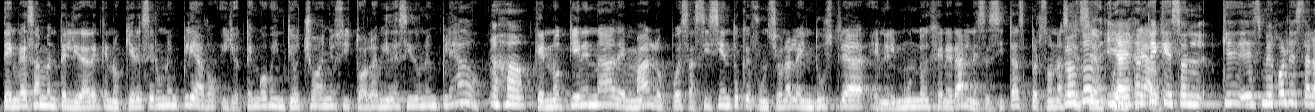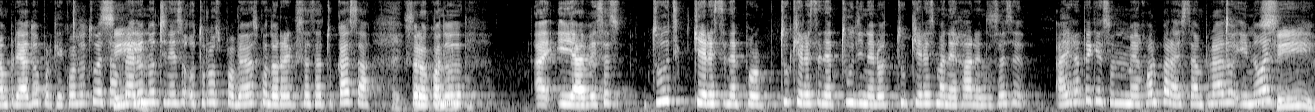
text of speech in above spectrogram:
tenga esa mentalidad de que no quiere ser un empleado y yo tengo 28 años y toda la vida he sido un empleado? Ajá. Que no tiene nada de malo, pues así siento que funciona la industria en el mundo en general. Necesitas personas que sean Y hay gente que, son, que es mejor estar empleado porque cuando tú estás empleado no tienes otros problemas cuando regresas a tu casa. Pero cuando... Y a veces tú quieres tener, por, tú quieres tener tu dinero, tú quieres manejar. Entonces, eh, hay gente que son mejor para estar empleado y no es eh,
